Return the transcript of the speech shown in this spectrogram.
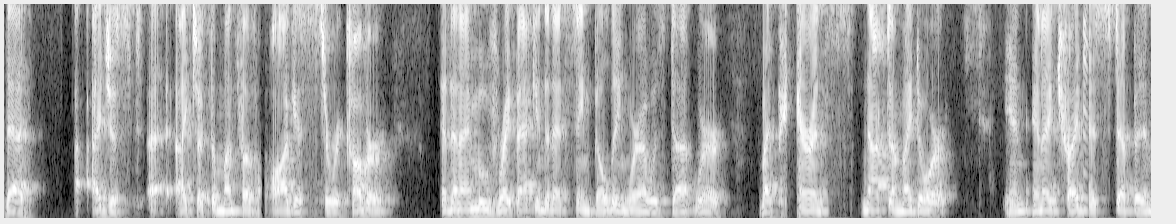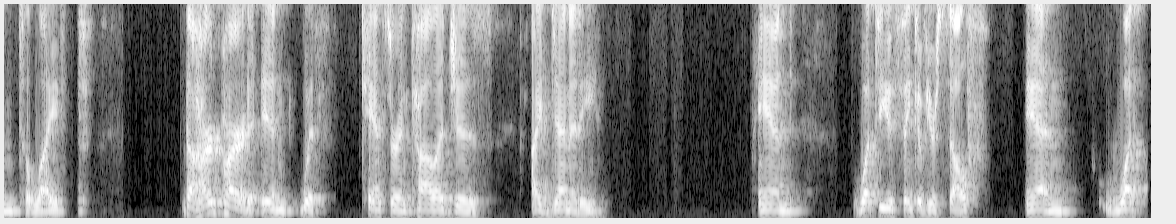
that I just, I took the month of August to recover. And then I moved right back into that same building where I was done, where my parents knocked on my door and, and I tried to step into life. The hard part in with cancer in college is identity. And what do you think of yourself? And what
